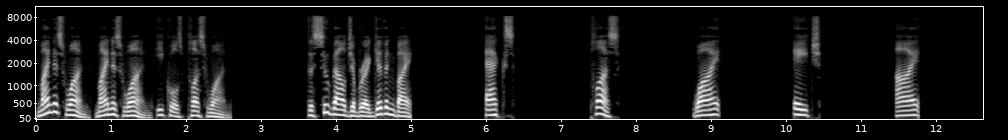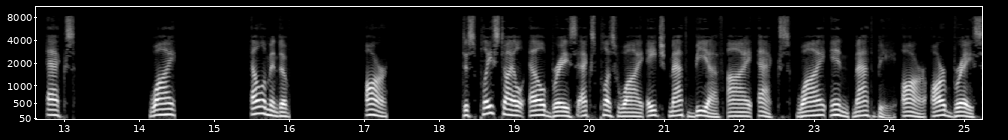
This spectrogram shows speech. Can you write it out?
minus 1 minus 1 equals plus 1. The subalgebra given by x plus y h i x y element of r display style L brace x plus y h math BF I x y in math B R R brace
